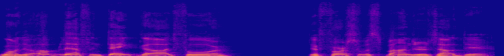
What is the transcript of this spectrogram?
want to uplift and thank God for the first responders out there.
